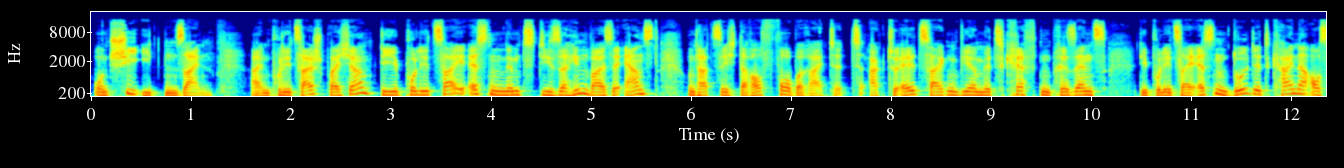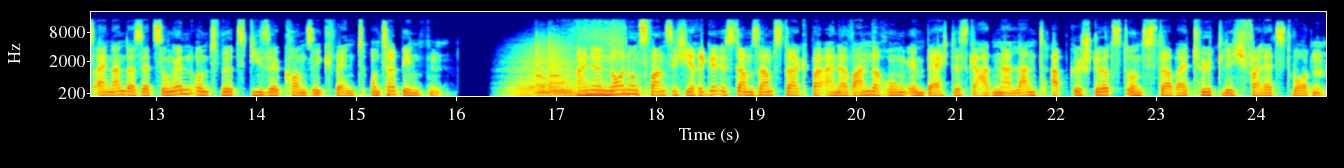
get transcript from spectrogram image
und Schiiten sein. Ein Polizeisprecher, die Polizei Essen nimmt diese Hinweise ernst und hat sich darauf vorbereitet. Aktuell zeigen wir mit Kräften Präsenz. Die Polizei Essen duldet keine Auseinandersetzungen und wird diese konsequent unterbinden. Eine 29-Jährige ist am Samstag bei einer Wanderung im Berchtesgadener Land abgestürzt und dabei tödlich verletzt worden.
